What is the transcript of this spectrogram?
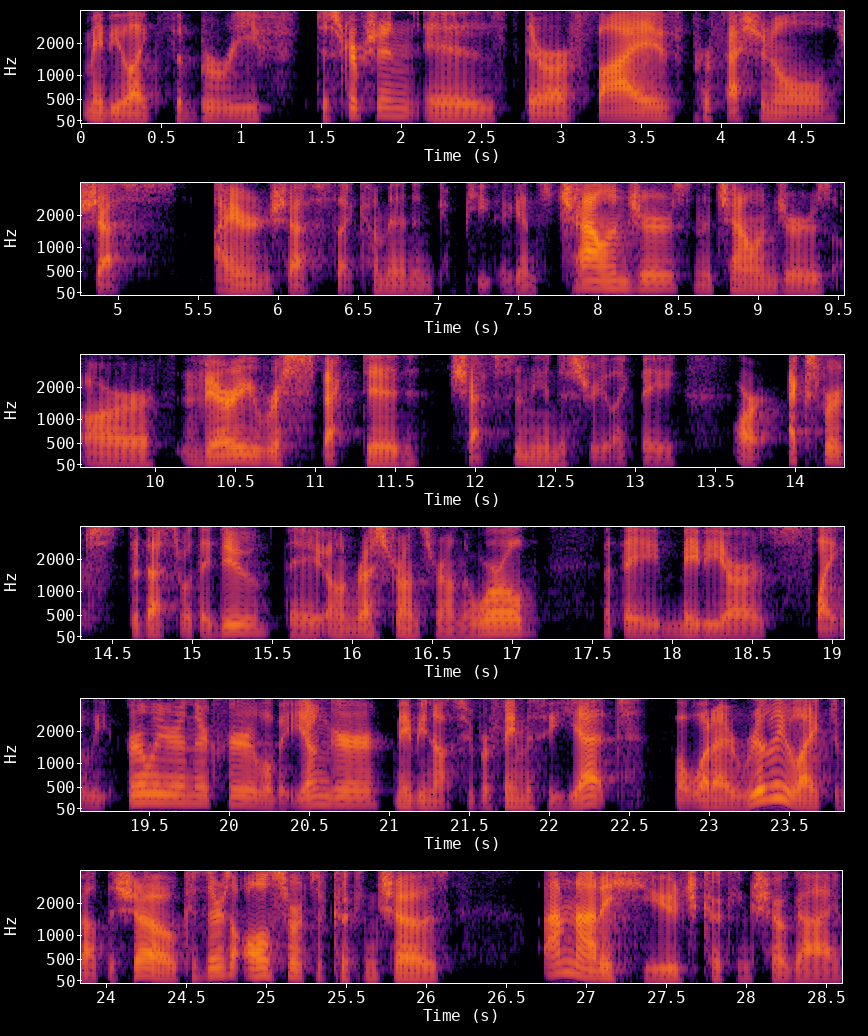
Maybe like the brief description is there are five professional chefs iron chefs that come in and compete against challengers and the challengers are very respected chefs in the industry like they are experts the best at what they do they own restaurants around the world but they maybe are slightly earlier in their career a little bit younger maybe not super famous yet but what i really liked about the show because there's all sorts of cooking shows i'm not a huge cooking show guy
